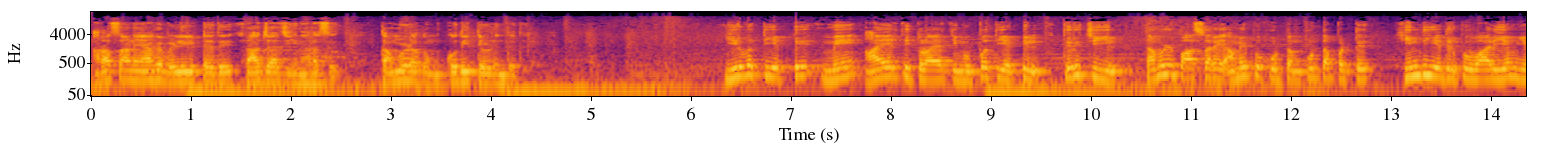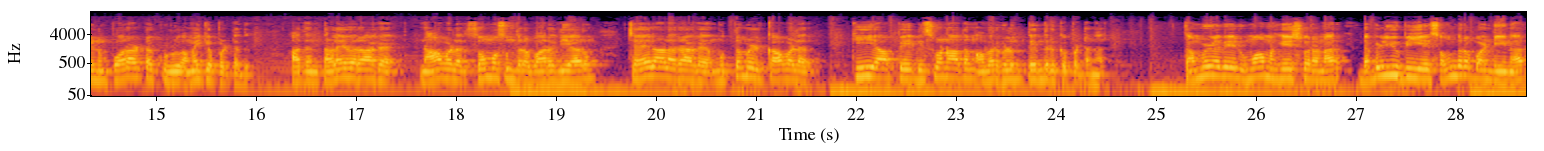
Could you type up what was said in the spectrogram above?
அரசாணையாக வெளியிட்டது ராஜாஜியின் அரசு. தமிழகம் கொதித்தெழுந்தது. இருபத்தி எட்டு மே ஆயிரத்தி தொள்ளாயிரத்தி முப்பத்தி எட்டில் திருச்சியில் தமிழ் பாசறை அமைப்பு கூட்டம் கூட்டப்பட்டு ஹிந்தி எதிர்ப்பு வாரியம் எனும் போராட்டக் குழு அமைக்கப்பட்டது. அதன் தலைவராக நாவலர் சோமசுந்தர பாரதியாரும் செயலாளராக முத்தமிழ் காவலர் கி. ஆபே விஸ்வநாதம் அவர்களும் தேர்ந்தெடுக்கப்பட்டனர். Tamizhavel Uma Maheswaranar W P A Soundarapandiyanar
